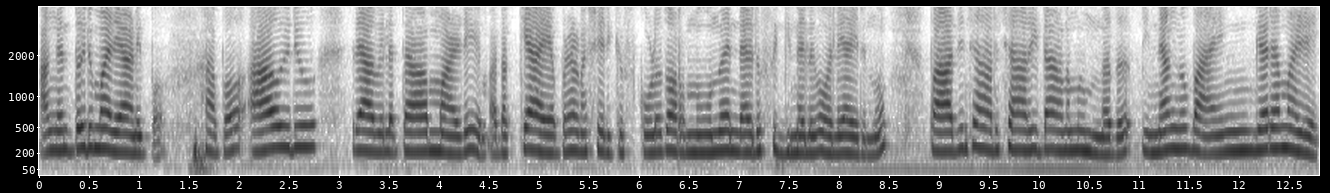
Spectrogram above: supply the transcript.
അങ്ങനത്തെ ഒരു മഴയാണിപ്പോൾ അപ്പോൾ ആ ഒരു രാവിലത്തെ ആ മഴയും അതൊക്കെ ആയപ്പോഴാണ് ശരിക്കും സ്കൂൾ തുറന്നു എന്ന് തന്നെ ഒരു സിഗ്നൽ പോലെയായിരുന്നു. അപ്പോൾ ആദ്യം ചാറി ചാറിയിട്ടാണ് നിന്നത്. പിന്നെ അങ്ങ് ഭയങ്കര മഴയായി.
